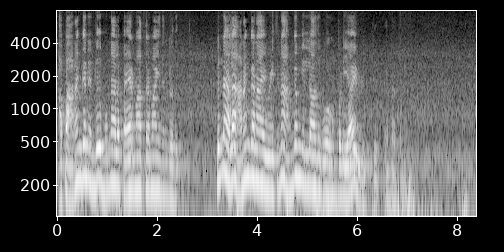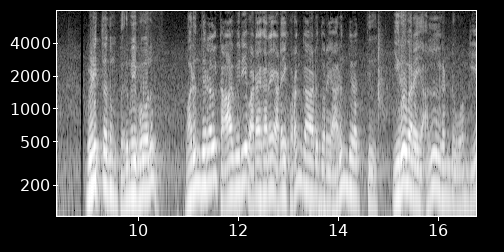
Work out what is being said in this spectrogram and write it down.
அப்போ அனங்கன் என்பது முன்னால் பெயர் மாத்திரமாய் நின்றது. பின்னால் அனங்கனாய் விழித்துனா அங்கம் இல்லாது போகும்படியாய் விழித்து என்ற அர்த்தம் விழித்ததும் பெருமை போலும் வருந்திரல் காவிரி வடகரை அடை குரங்காடுதுறை அருந்திரத்து இருவரை அல்லல் கண்டு ஓங்கிய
